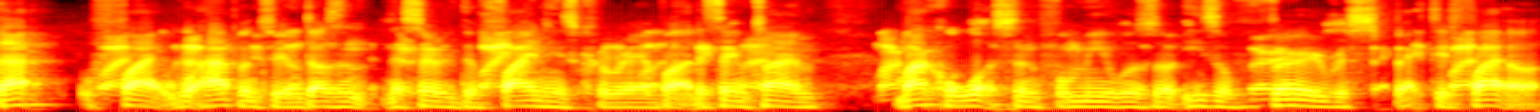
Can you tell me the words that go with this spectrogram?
that fight, what happened to him, doesn't necessarily define his career. But at the same time, Michael Watson for me was a he's a very respected fighter.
